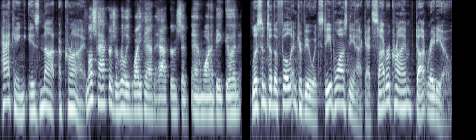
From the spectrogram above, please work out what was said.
hacking is not a crime. Most hackers are really white hat hackers and, and want to be good. Listen to the full interview with Steve Wozniak at cybercrime.radio.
